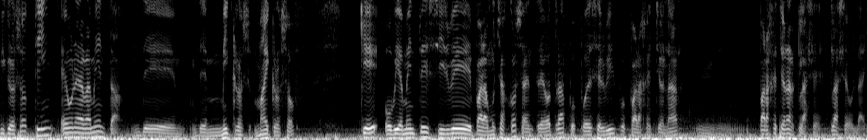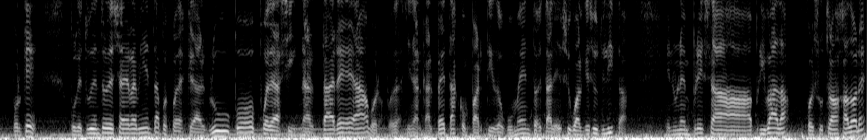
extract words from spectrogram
Microsoft Teams es una herramienta de, Microsoft que obviamente sirve para muchas cosas, entre otras, pues puede servir pues, para gestionar mm, para gestionar clases, clases online. ¿Por qué? Porque tú dentro de esa herramienta pues puedes crear grupos, puedes asignar tareas, bueno, puedes asignar carpetas, compartir documentos tal. Eso igual que se utiliza en una empresa privada con sus trabajadores,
